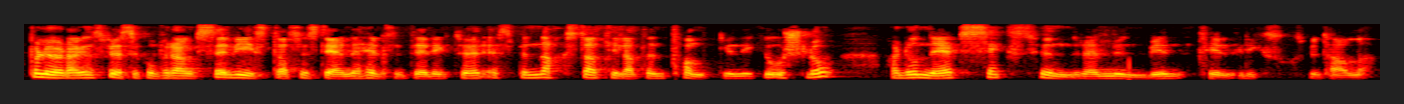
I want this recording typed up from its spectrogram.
På lørdagens pressekonferanse viste assisterende helsedirektør Espen Nakstad til at en tannklinikk i Oslo har donert 600 munnbind til Rikshospitalet.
